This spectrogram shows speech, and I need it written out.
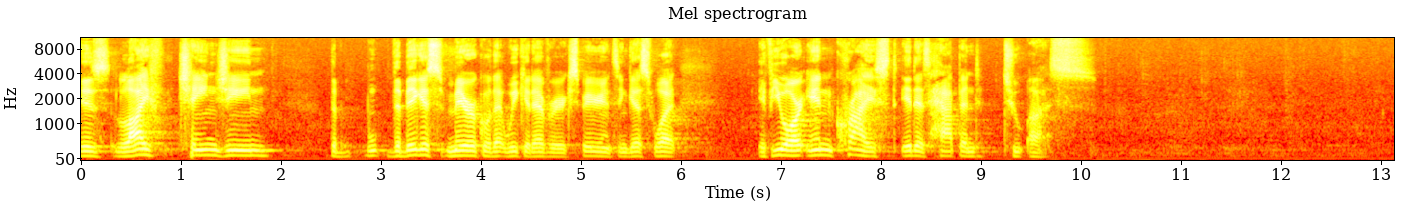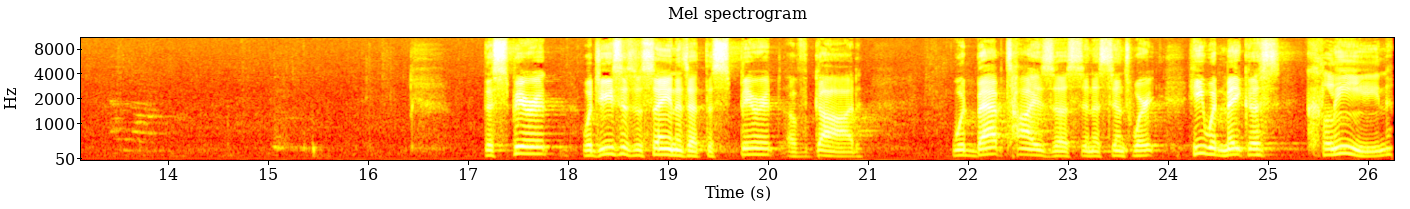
is life changing, the, the biggest miracle that we could ever experience. And guess what? If you are in Christ, it has happened to us. The Spirit, what Jesus is saying is that the Spirit of God would baptize us in a sense where He would make us clean,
